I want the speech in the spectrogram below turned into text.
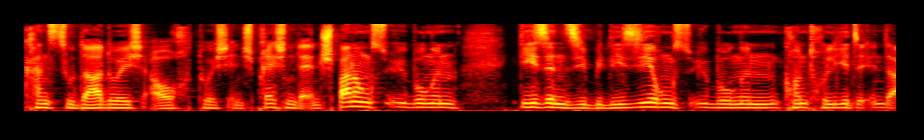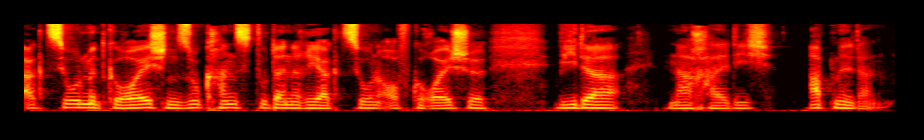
kannst du dadurch auch durch entsprechende Entspannungsübungen, Desensibilisierungsübungen, kontrollierte Interaktion mit Geräuschen, so kannst du deine Reaktion auf Geräusche wieder nachhaltig abmildern.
